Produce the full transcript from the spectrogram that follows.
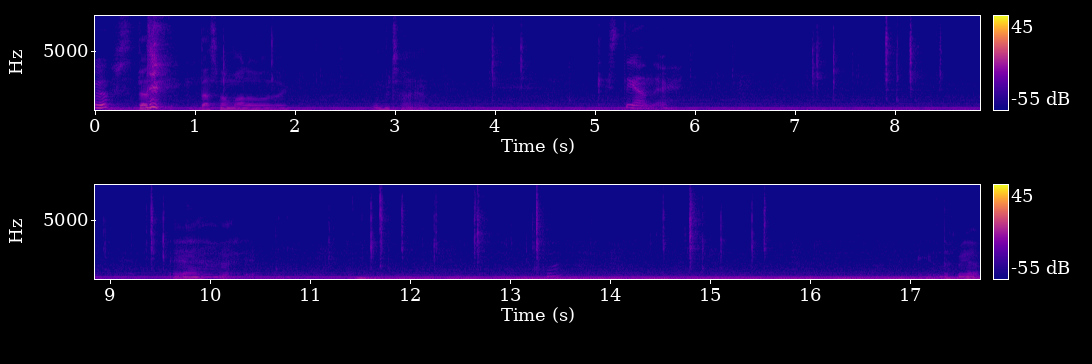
Oops. That's that's my motto. Like one more time. Okay, stay on there. Yeah. Can Lift me up.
